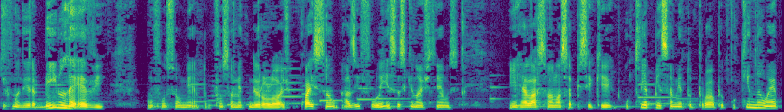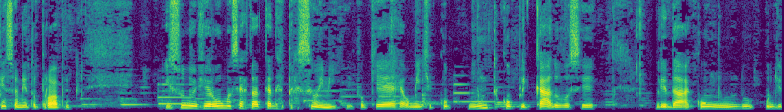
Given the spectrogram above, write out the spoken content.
de maneira bem leve um funcionamento, um funcionamento neurológico, quais são as influências que nós temos em relação à nossa psique, o que é pensamento próprio, o que não é pensamento próprio. isso gerou uma certa até depressão em mim, porque é realmente muito complicado você lidar com um mundo onde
